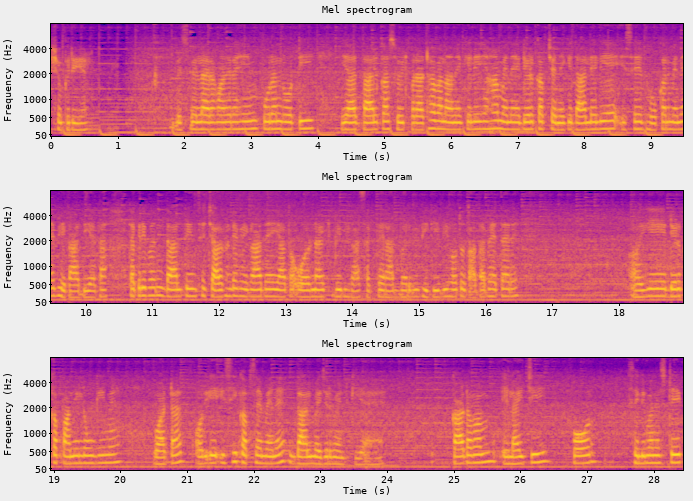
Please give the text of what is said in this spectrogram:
शुक्रिया। बिसमीम पूरन रोटी या दाल का स्वीट पराठा बनाने के लिए यहाँ मैंने डेढ़ कप चने की दाल ले ली है। इसे धोकर मैंने भिगा दिया था। तकरीबन दाल तीन से चार घंटे भिगा दें या तो ओवरनाइट भी भिगा सकते हैं। रात भर भी भिगी भी हो तो ज़्यादा बेहतर है। और ये डेढ़ कप पानी लूँगी मैं वाटर और ये इसी कप से मैंने दाल मेज़रमेंट किया है। कार्डमम, इलायची, फोर सिलीमन स्टिक,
